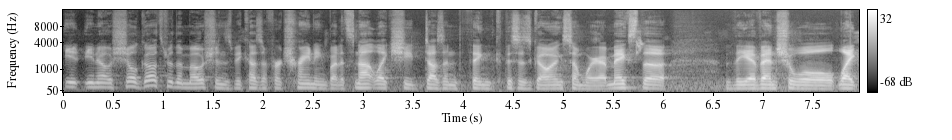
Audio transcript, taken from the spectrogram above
you, you know, she'll go through the motions because of her training, but it's not like she doesn't think this is going somewhere. It makes the the eventual like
